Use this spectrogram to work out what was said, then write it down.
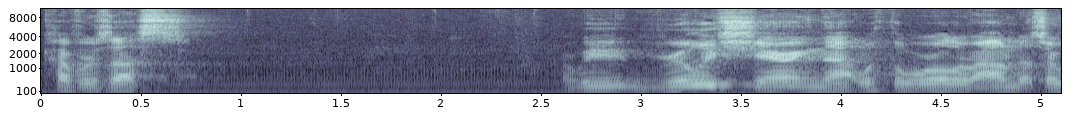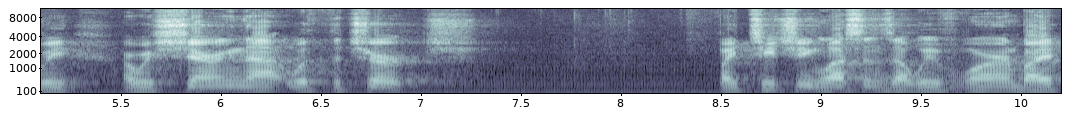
covers us? Are we really sharing that with the world around us? Are we, are we sharing that with the church? By teaching lessons that we've learned, by,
